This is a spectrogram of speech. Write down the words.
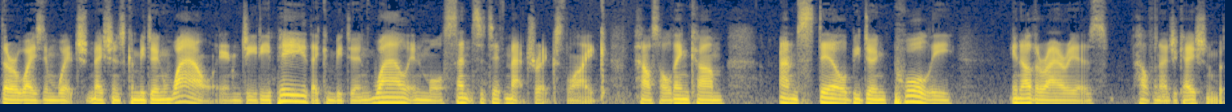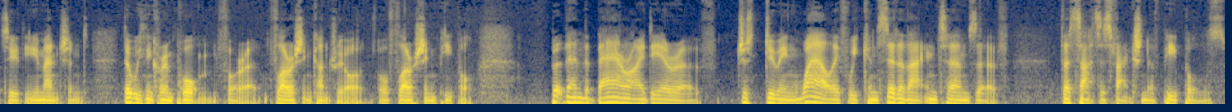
there are ways in which nations can be doing well in GDP, they can be doing well in more sensitive metrics like household income, and still be doing poorly in other areas health and education were two that you mentioned that we think are important for a flourishing country or, or flourishing people. But then the bare idea of just doing well, if we consider that in terms of the satisfaction of people's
